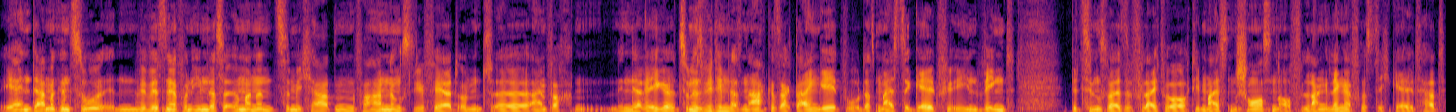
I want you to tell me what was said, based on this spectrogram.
Ja, in Damican zu, wir wissen ja von ihm, dass er immer einen ziemlich harten Verhandlungsstil fährt und äh, einfach in der Regel, zumindest wird ihm das nachgesagt, eingeht, wo das meiste Geld für ihn winkt, beziehungsweise vielleicht, wo er auch die meisten Chancen auf lang, längerfristig Geld hat.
